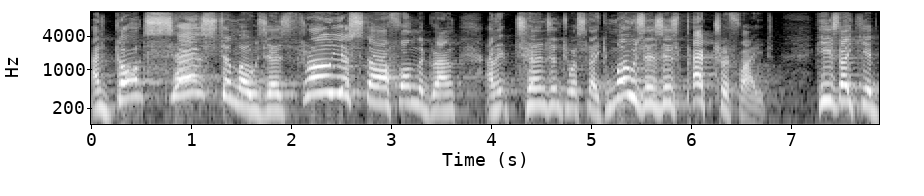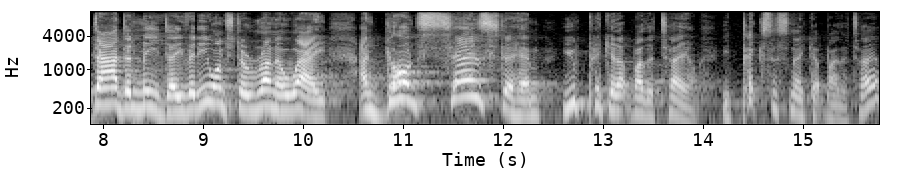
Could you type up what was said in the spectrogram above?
And God says to Moses, Throw your staff on the ground, and it turns into a snake. Moses is petrified. He's like your dad and me, David. He wants to run away. And God says to him, You pick it up by the tail. He picks the snake up by the tail,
